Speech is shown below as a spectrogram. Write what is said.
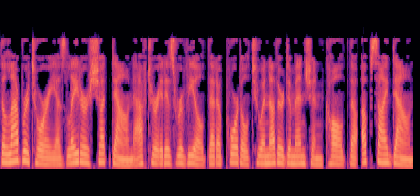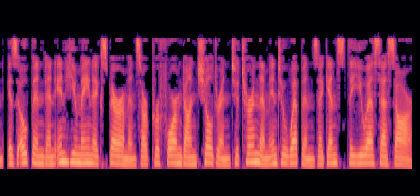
The laboratory is later shut down after it is revealed that a portal to another dimension called the Upside Down is opened and inhumane experiments are performed on children to turn them into weapons against the USSR.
